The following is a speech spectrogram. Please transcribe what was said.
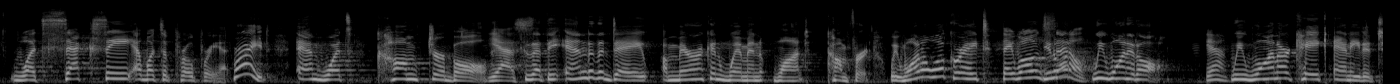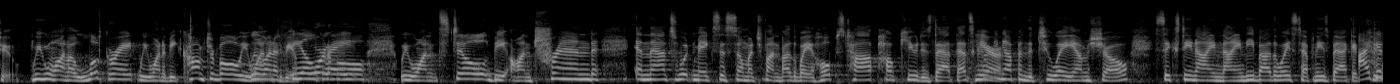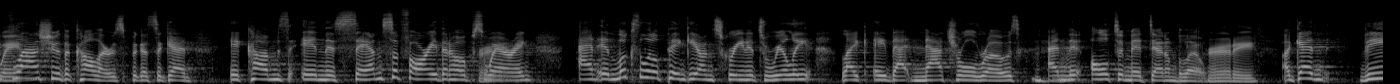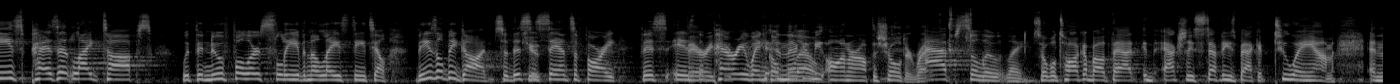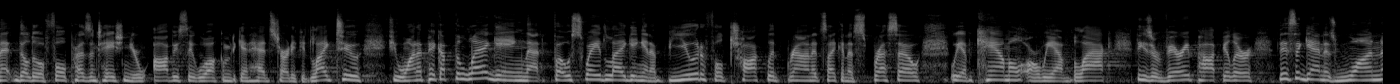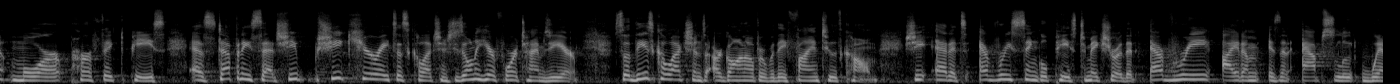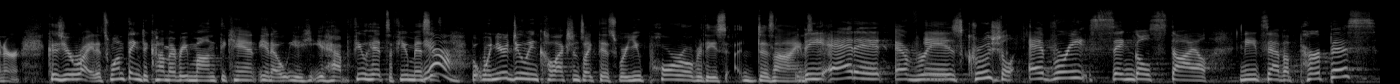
what's sexy, and what's appropriate. Right. And what's comfortable. Yes. Because at the end of the day, American women want comfort. We want to look great. They won't you settle. We want it all. Yeah. We want our cake and eat it too. We want to look great. We want to be comfortable. We, want wanna it to be feel affordable. great. We want it to still be on trend. And that's what makes this so much fun. By the way, Hope's top, how cute is that? That's Here. coming up in the 2 a.m. show. 69.90, by the way. Stephanie's back at I 2 can a.m. flash you the colors because again, it comes in this sand safari that Hope's wearing. And it looks a little pinky on screen. It's really like a that natural rose and mm-hmm. the ultimate denim blue. Pretty. Again, these peasant-like tops with the new fuller sleeve and the lace detail. These will be gone. So this Cute. is Sand Safari. This is Very the cute. periwinkle And blue. that can be on or off the shoulder, right? Absolutely. So we'll talk about that. Actually, Stephanie's back at 2 a.m. and that they'll do a full presentation. You're obviously welcome to get head start if you'd like to. If you want to pick up the legging, that faux suede legging in a beautiful chocolate brown, it's like an espresso. We have camel or we have black. These are very popular. This again is one more perfect piece. As Stephanie said, she she curates this collection. She's only here four times a year. So these collections are gone over with a fine tooth comb. She edits every single piece to make sure that every item is an absolute winner. Because you're right, it's one thing to come every month. You can't, you know, you, you have a few hits, a few misses. Yeah. But when you're doing collections like this where you pour over these designs, The edit Every- is crucial. Every single style needs to have a purpose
